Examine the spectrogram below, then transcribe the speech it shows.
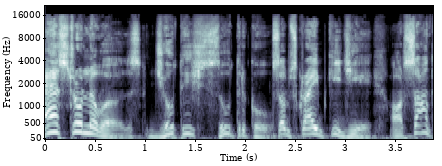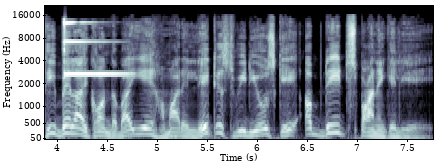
एस्ट्रो लवर्स ज्योतिष सूत्र को सब्सक्राइब कीजिए और साथ ही बेल आइकॉन दबाइए हमारे लेटेस्ट वीडियोस के अपडेट्स पाने के लिए।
